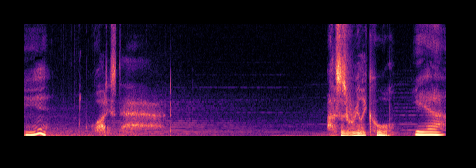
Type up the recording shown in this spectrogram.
yeah. What is that? Wow, this is really cool. Yeah.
